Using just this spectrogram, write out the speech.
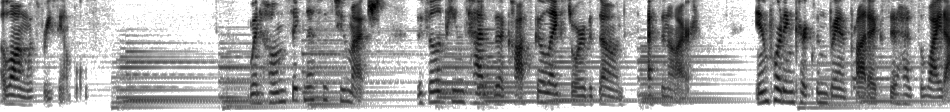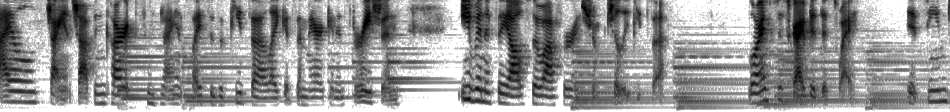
along with free samples. When homesickness was too much, the Philippines has a Costco-like store of its own, S&R. Importing Kirkland brand products, it has the wide aisles, giant shopping carts, and giant slices of pizza like its American inspiration, even if they also offer a shrimp chili pizza. Lawrence described it this way. It seemed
